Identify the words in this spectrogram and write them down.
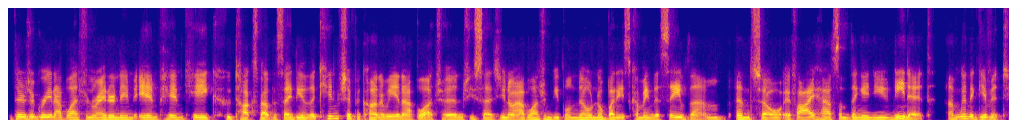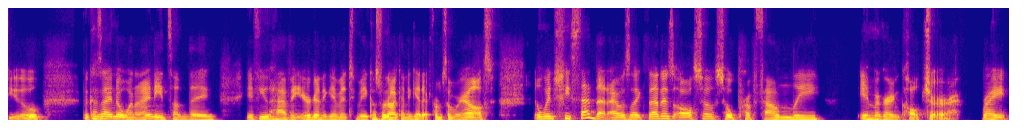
there's a great Appalachian writer named Ann Pancake who talks about this idea of the kinship economy in Appalachia. And she says, you know, Appalachian people know nobody's coming to save them. And so if I have something and you need it, I'm going to give it to you because I know when I need something, if you have it, you're going to give it to me because we're not going to get it from somewhere else. And when she said that, I was like, that is also so profoundly immigrant culture, right?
